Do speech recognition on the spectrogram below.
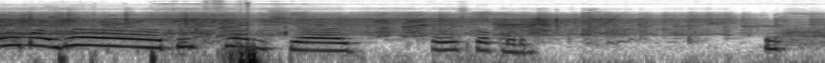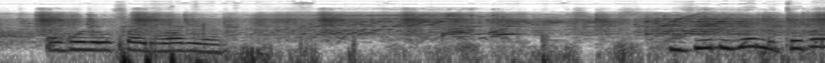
Oh my god. Çok güzelmiş ya. Ona hiç bakmadım. Uf. O gol olsaydı var ya. Bir şey diyeceğim de topa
